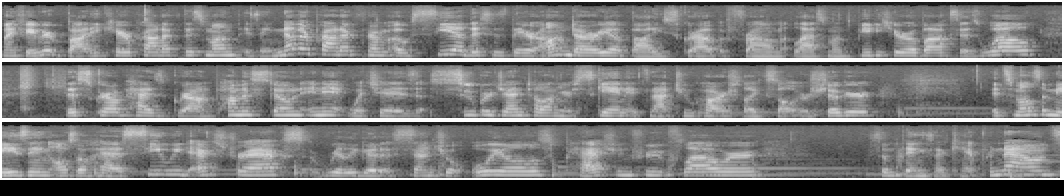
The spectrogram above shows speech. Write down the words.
My favorite body care product this month is another product from Osea. This is their Undaria Body Scrub from last month's Beauty Hero box as well. This scrub has ground pumice stone in it, which is super gentle on your skin. It's not too harsh like salt or sugar. It smells amazing, also has seaweed extracts, really good essential oils, passion fruit flower, some things I can't pronounce.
